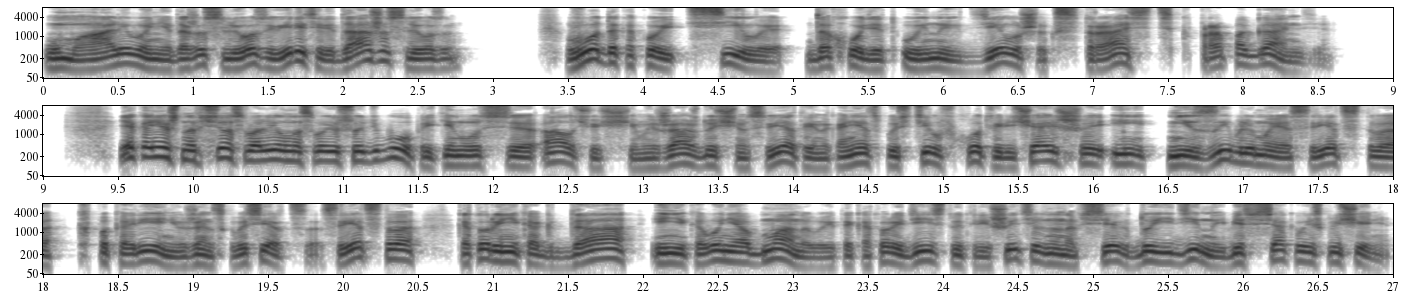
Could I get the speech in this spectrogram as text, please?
умаливания, даже слезы, верите ли, даже слезы. Вот до какой силы доходит у иных девушек страсть к пропаганде. Я, конечно, все свалил на свою судьбу, прикинулся алчущим и жаждущим света и, наконец, пустил в ход величайшее и незыблемое средство к покорению женского сердца. Средство, которое никогда и никого не обманывает, и которое действует решительно на всех до единой, без всякого исключения.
